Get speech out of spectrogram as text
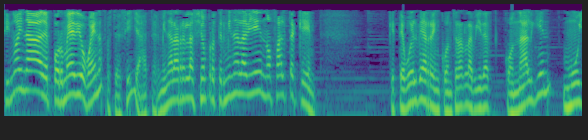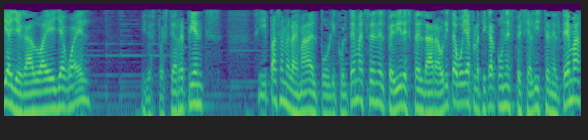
Si no hay nada de por medio, bueno, pues sí, ya termina la relación, pero termínala bien, no falta que que te vuelve a reencontrar la vida con alguien muy allegado a ella o a él. Y después te arrepientes. Sí, pásame la llamada del público. El tema está en el pedir, está el dar. Ahorita voy a platicar con un especialista en el tema.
